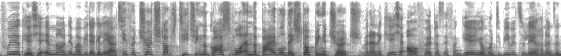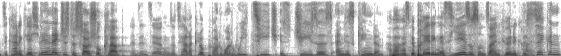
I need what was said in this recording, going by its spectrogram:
frühe Kirche immer und immer wieder gelehrt. If a church stops teaching the gospel and the Bible, they stop being a church. Wenn eine Kirche aufhört, das Evangelium und die Bibel zu lehren, dann sind sie keine Kirche Then mehr. they're just a social club. Dann sind sie irgendein sozialer Club. But what we teach is Jesus and his kingdom. Aber was wir predigen, ist Jesus und sein The Königreich. second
